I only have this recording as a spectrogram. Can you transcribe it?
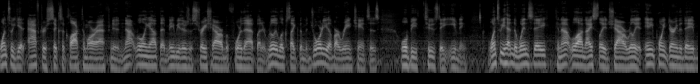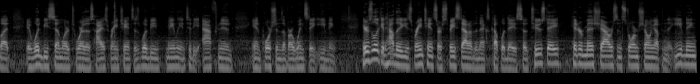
once we get after 6 o'clock tomorrow afternoon. Not ruling out that maybe there's a stray shower before that, but it really looks like the majority of our rain chances will be Tuesday evening. Once we head into Wednesday, cannot rule out an isolated shower really at any point during the day, but it would be similar to where those highest rain chances would be mainly into the afternoon and portions of our Wednesday evening. Here's a look at how these rain chances are spaced out over the next couple of days. So Tuesday, hit or miss showers and storms showing up in the evening.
